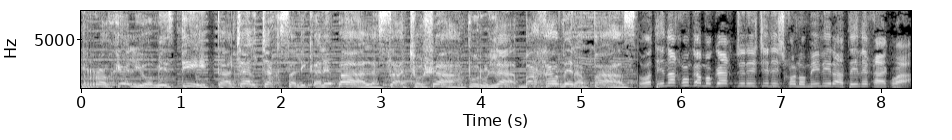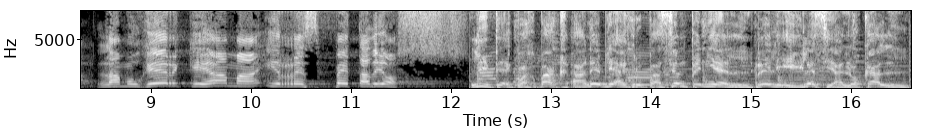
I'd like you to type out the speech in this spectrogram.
Rogelio Misti Tachal Chaksalik Alebal Sachosha Purula Baja Verapaz La mujer que ama y respeta a Dios. Lite Cuajbac, Anebli Agrupación Peñel, Reli Iglesia Local.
